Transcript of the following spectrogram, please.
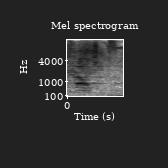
Scanning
